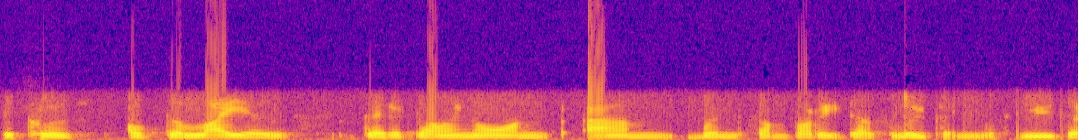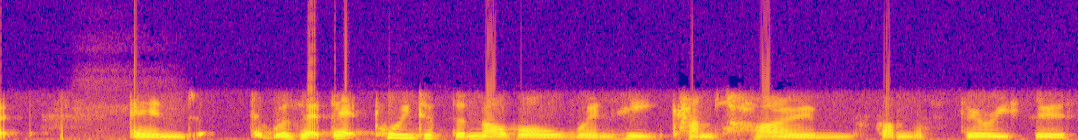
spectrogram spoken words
because of the layers that are going on um, when somebody does looping with music. And it was at that point of the novel when he comes home from the very first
